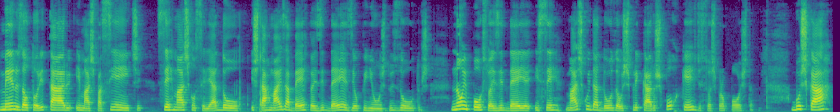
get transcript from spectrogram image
menos autoritário e mais paciente, ser mais conciliador, estar mais aberto às ideias e opiniões dos outros, não impor suas ideias e ser mais cuidadoso ao explicar os porquês de suas propostas, buscar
